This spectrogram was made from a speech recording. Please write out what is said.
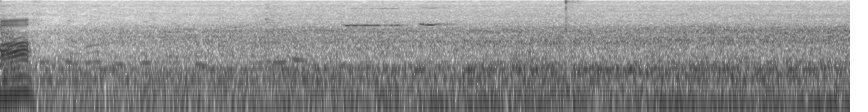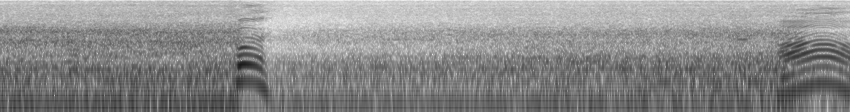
อะเฮ้ยอ้าว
